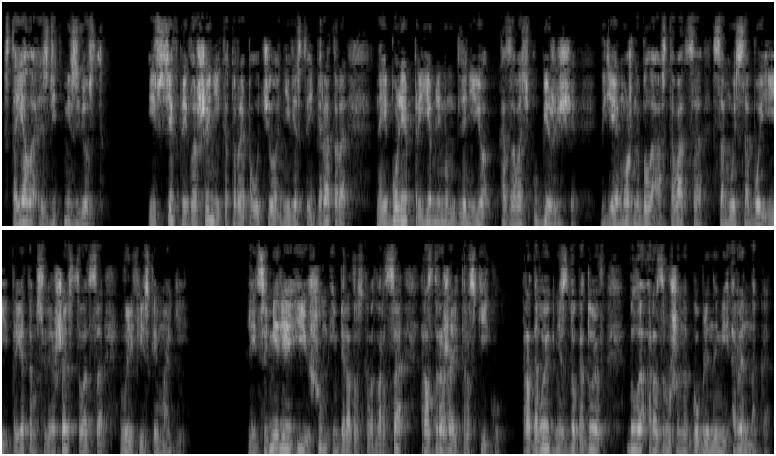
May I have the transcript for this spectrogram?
стояла с детьми звезд. Из всех приглашений, которые получила невеста императора, наиболее приемлемым для нее казалось убежище, где можно было оставаться самой собой и при этом совершенствоваться в эльфийской магии. Лицемерие и шум императорского дворца раздражали Троскийку. Родовое гнездо Гадоев было разрушено гоблинами Реннака,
